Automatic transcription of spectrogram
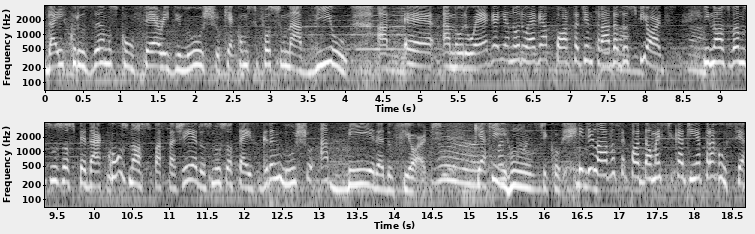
daí cruzamos com o ferry de luxo, que é como se fosse um navio até a Noruega. E a Noruega é a porta de entrada dos fiordes. E nós vamos nos hospedar com os nossos passageiros nos hotéis Gran Luxo à beira do fiord, que é que ruim. fantástico. E de lá você pode dar uma esticadinha para a Rússia.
